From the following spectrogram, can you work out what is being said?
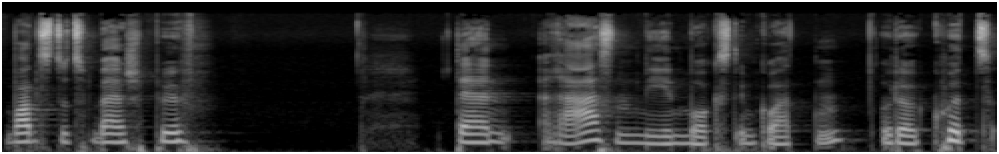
wenn du zum Beispiel deinen Rasen mähen magst im Garten oder kurz,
